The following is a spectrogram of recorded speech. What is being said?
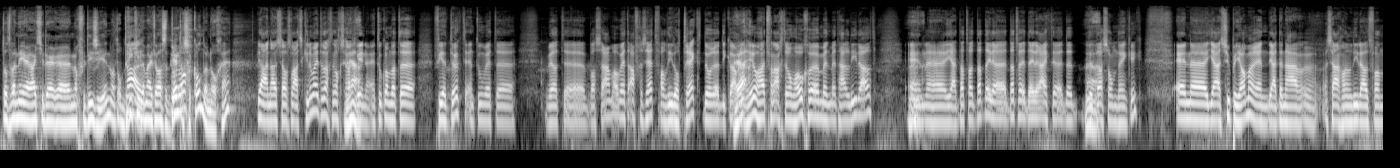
Tot wanneer had je er nog verdiensie in? Want op drie Nou, kilometer was het toen 30 nog. seconden nog, hè? Ja, nou zelfs de laatste kilometer dacht ik nog, ze gaat Ja. winnen. En toen kwam dat eh viaduct en toen werd, eh werd eh, Balsamo werd afgezet van Lidl Trek. Door, die kwam Ja. heel hard van achter omhoog met, met haar lead-out. En ja, dat, wat, dat, deed, er- dat er eigenlijk de, de, de Ja. das om, denk ik. En ja, super jammer. En ja, daarna eh, zagen we een lead-out van,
